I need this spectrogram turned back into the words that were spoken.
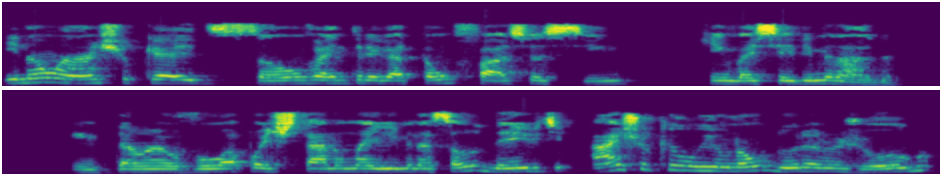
e não acho que a edição vai entregar tão fácil assim quem vai ser eliminado. Então eu vou apostar numa eliminação do David. Acho que o Will não dura no jogo,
